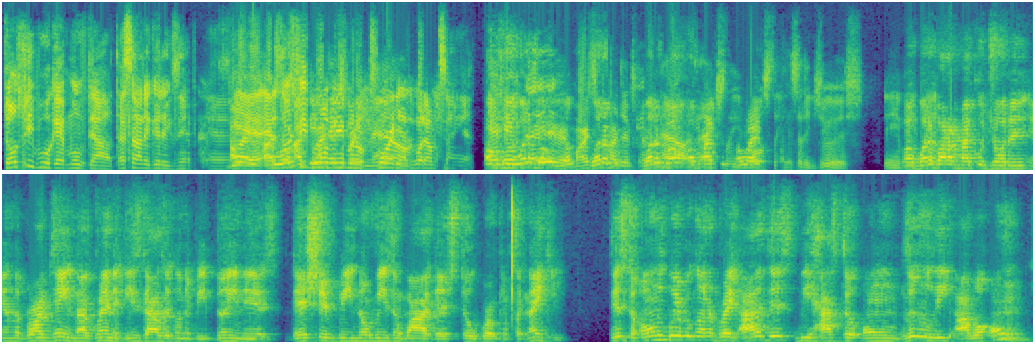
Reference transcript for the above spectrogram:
those people will get moved out. That's not a good example. And Yeah, and those I- people I- won't be able to afford it. Is what I'm saying. okay, what about Marcy what, what, Projects about, what about now a Michael? actually All right. mostly considered Jewish. Well, what about a Michael Jordan and LeBron James? Now, granted, these guys are going to be billionaires. There should be no reason why they're still working for Nike. This is the only way we're going to break out of this. We have to own literally our own.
